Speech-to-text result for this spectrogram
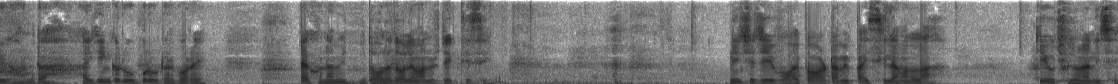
দুই ঘণ্টা হাইকিং করে উপরে ওঠার পরে এখন আমি দলে দলে মানুষ দেখতেছি। নিচে যে ভয় পাওয়াটা আমি পাইছিলাম আল্লাহ। কেউ ছিল না নিচে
